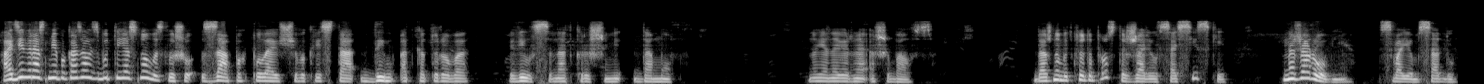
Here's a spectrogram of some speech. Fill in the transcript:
Один раз мне показалось, будто я снова слышу запах пылающего креста, дым от которого вился над крышами домов. Но я, наверное, ошибался. Должно быть, кто-то просто жарил сосиски на жаровне в своем саду.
